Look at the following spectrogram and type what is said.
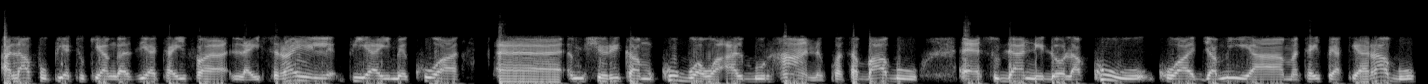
Alafu pia tukiangazia taifa la Israel pia imekuwa Uh, mshirika mkubwa wa Al Burhan kwa sababu uh, Sudan ni dola kuu kwa jamii ya mataifa ya Kiarabu,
